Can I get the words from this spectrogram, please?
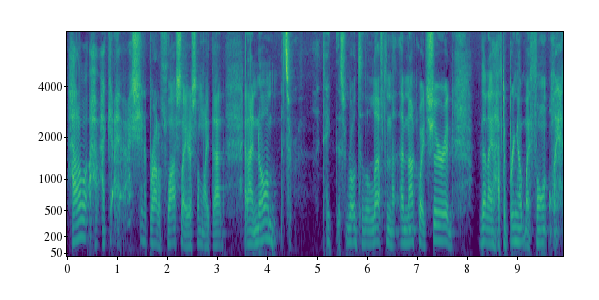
how do I, I, I should have brought a flashlight or something like that. And I know I'm take this road to the left and I'm not quite sure. And then I have to bring out my phone. Oh, I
